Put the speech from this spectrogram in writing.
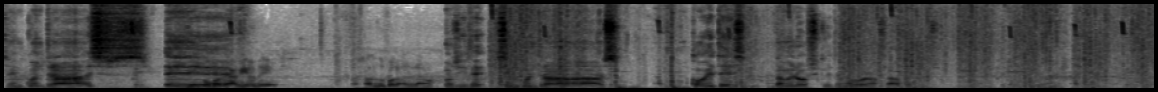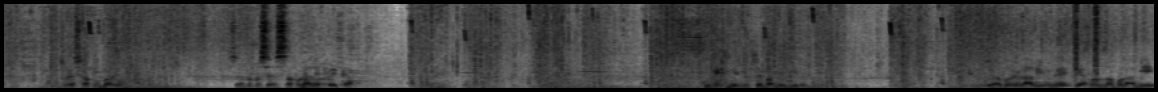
Se encuentra... es, Y un poco de Eh, aviones pasando por al lado. ¿Cómo se dice? Si encuentras cohetes, dámelos, que tengo lanzapetos. ¿Tres sapo? Vale, O sea, no me sé el sapo. vale, feca. no sé para qué quiero más. Cuidado con el avión, eh, que ronda por aquí.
